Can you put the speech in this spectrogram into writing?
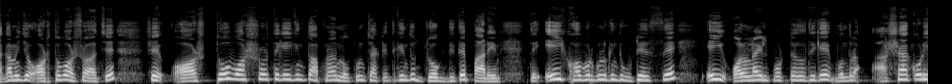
আগামী যে অর্থবর্ষ আছে, সেই অর্থবর্ষ থেকেই কিন্তু আপনারা নতুন চাকরিতে কিন্তু যোগ দিতে পারেন। তো এই খবরগুলো কিন্তু উঠে এসছে এই অনলাইন পোর্টাল থেকে। বন্ধুরা, আশা করি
